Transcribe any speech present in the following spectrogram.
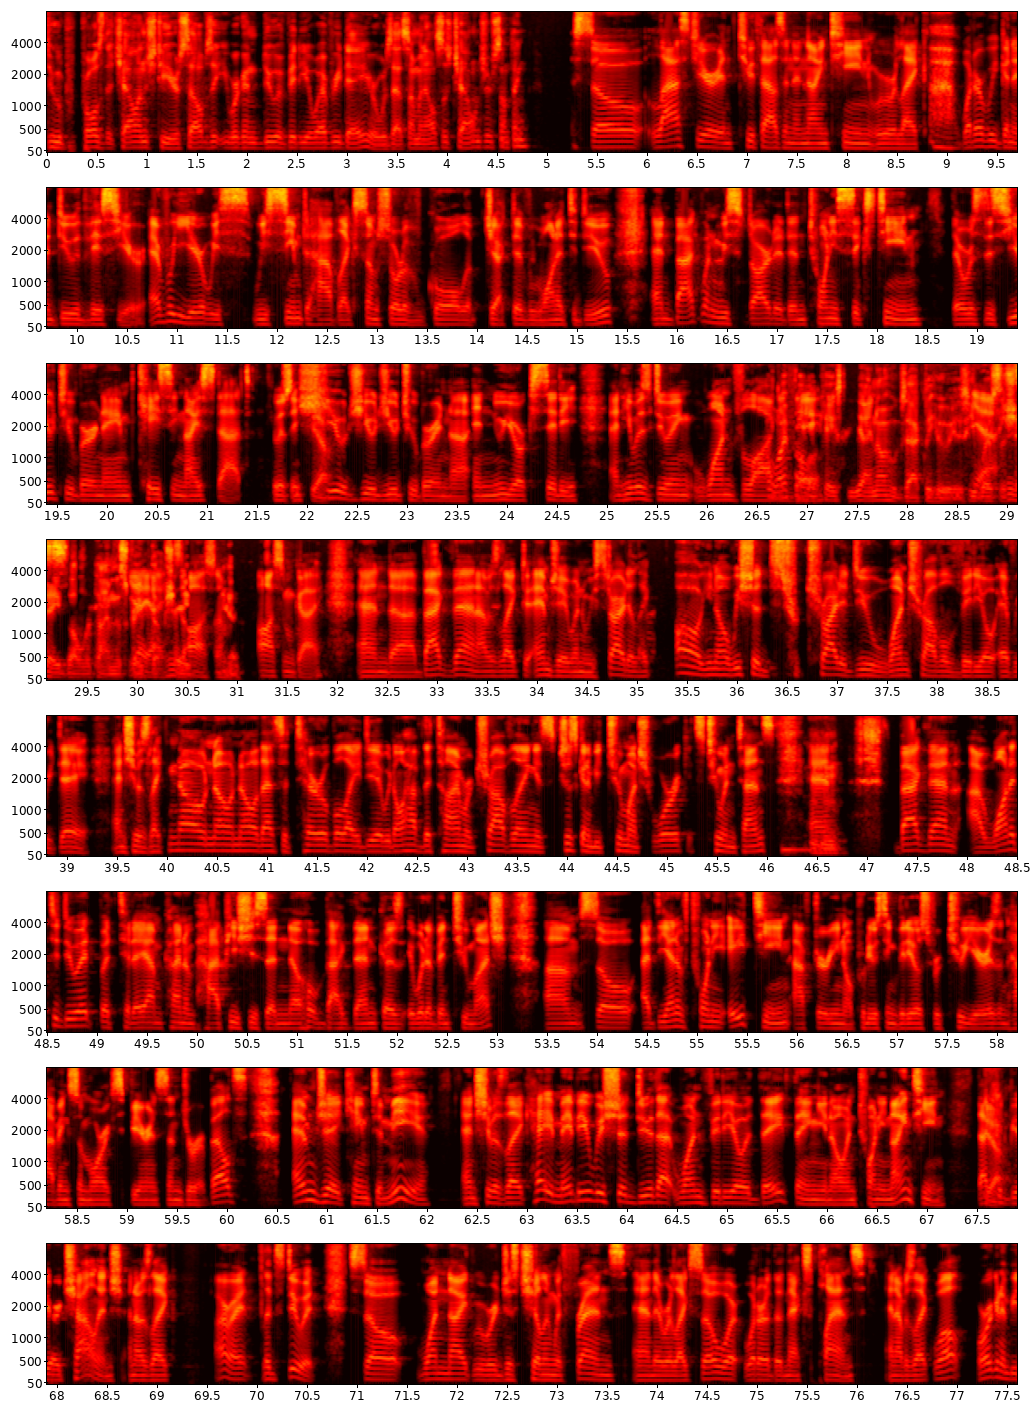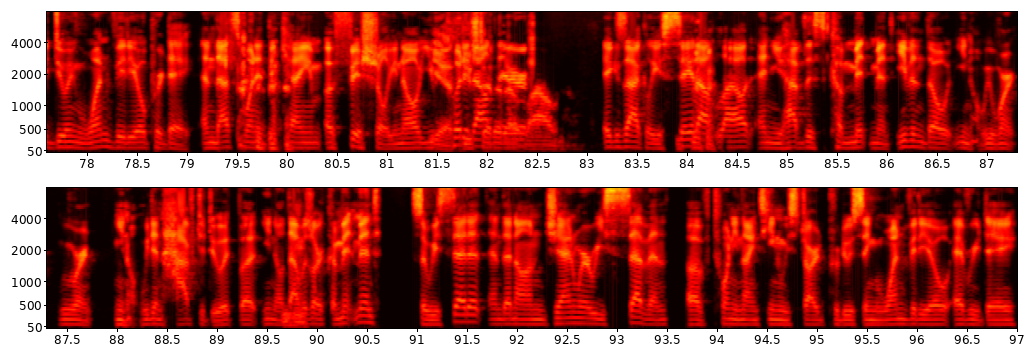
who proposed the challenge to yourselves that you were going to do a video every day, or was that someone else's challenge or something? So last year in 2019, we were like, ah, what are we going to do this year? Every year we we seem to have like some sort of goal objective we wanted to do. And back when we started in 2016, there was this YouTuber named Casey Neistat. He was a Yeah. huge, huge YouTuber in uh, in New York City, and he was doing one vlog Oh, I follow day. Casey. Yeah, I know who exactly who he is. He Yeah, wears the shades all the time. The scraped yeah, yeah, up he's shades. awesome, awesome guy. And uh, back then, I was like to MJ when we started, like, oh, you know, we should tr- try to do one travel video every day. And she was like, no, no, no, that's a terrible idea. We don't have the time. We're traveling. It's just going to be too much work. It's too intense. Mm-hmm. And back then, I wanted to do it, but today I'm kind of happy she said no back then because it would have been too much. Um, so at the end of 2018, after you know producing videos for two years and having some more experience under her belts, MJ came to me and she was like, "Hey, maybe we should do that one video a day thing, you know, in 2019. That Yeah. could be our challenge." And I was like. All right, let's do it. So one night we were just chilling with friends, and they were like, "So what? What are the next plans?" And I was like, "Well, we're gonna be doing one video per day," and that's when it became official. You know, you yes, put you it said out there. it out loud. Exactly. You say it out loud and you have this commitment, even though, you know, we weren't, we weren't, you know, we didn't have to do it, but, you know, that Mhm. was our commitment. So we said it. And then on January 7th of 2019, we started producing one video every day,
